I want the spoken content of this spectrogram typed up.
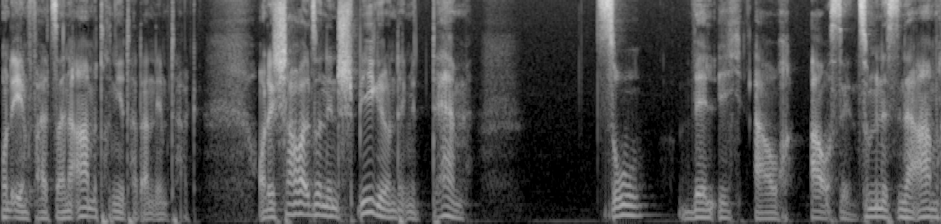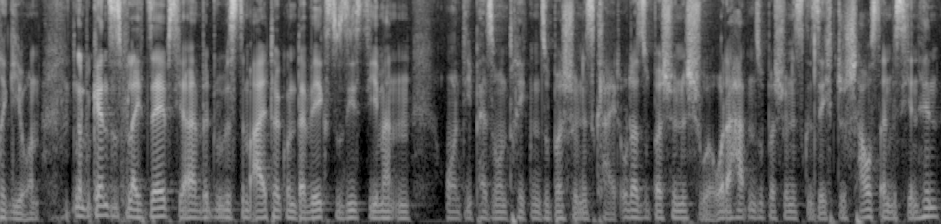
und ebenfalls seine Arme trainiert hat an dem Tag. Und ich schaue also in den Spiegel und denke mir, damn, so will ich auch aussehen, zumindest in der Armregion. Und du kennst es vielleicht selbst, ja, du bist im Alltag unterwegs, du siehst jemanden und die Person trägt ein super schönes Kleid oder super schöne Schuhe oder hat ein super schönes Gesicht. Du schaust ein bisschen hin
